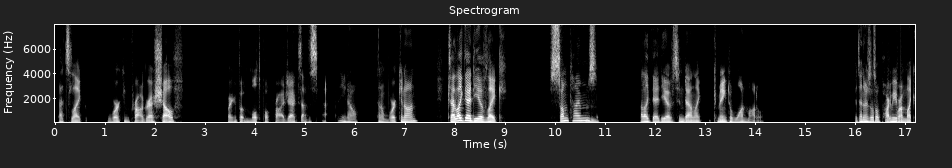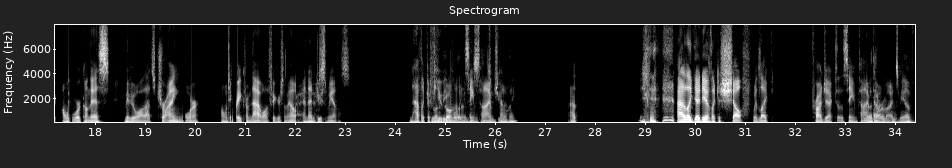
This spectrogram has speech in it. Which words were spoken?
that's like work in progress shelf where I can put multiple projects at this, uh, you know, that I'm working on. Because I like the idea of like sometimes I like the idea of sitting down, like committing to one model. But then there's also a part of me where I'm like, I want to work on this maybe while that's drying, or I want to take a break from that while I figure something out Right, and then do something else. And have like a You few going on at the same time, kind of want. thing. I, I like the idea of like a shelf with like projects at the same time. You know what that going on. reminds me of?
